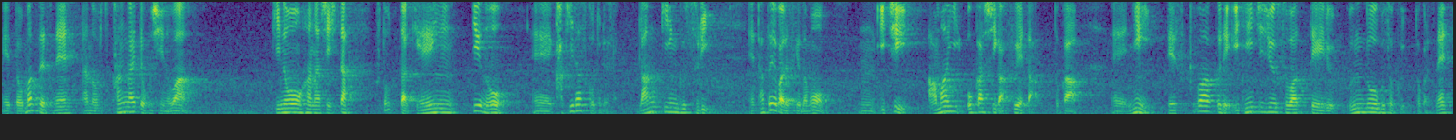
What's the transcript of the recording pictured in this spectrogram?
えー、とまずですねあの考えてほしいのは昨日お話しした太った原因っていうのをえー、書き出すことです。ランキング3、えー、例えばですけども、うん、1位甘いお菓子が増えたとか、えー、2位デスクワークで一日中座っている運動不足とかですね、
